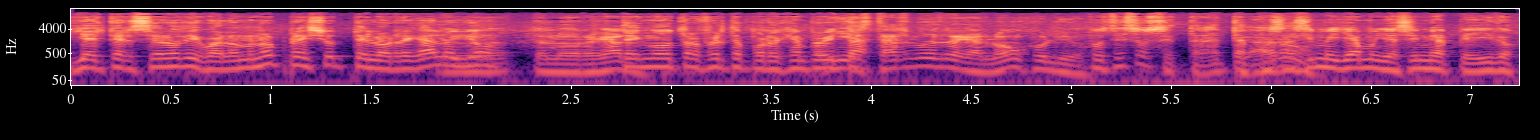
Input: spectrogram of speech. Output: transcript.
y el tercero de igual o menor precio te lo regalo Te lo- yo. te lo regalo. Tengo otra oferta, por ejemplo, ahorita. estás muy regalón, Julio. Pues de eso se trata, Claro. pues así me llamo y así me apellido.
